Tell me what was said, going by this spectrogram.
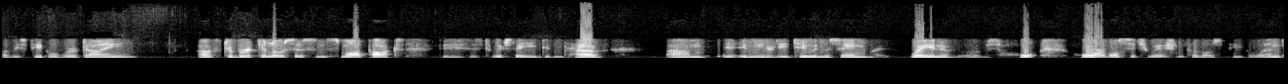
of these people were dying of tuberculosis and smallpox diseases to which they didn't have um, immunity to in the same way. And it was a ho- horrible situation for those people. And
